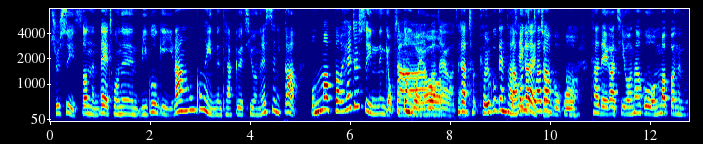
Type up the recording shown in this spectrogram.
줄수 있었는데 저는 미국이랑 홍콩에 있는 대학교에 지원을 했으니까 엄마 아빠가 해줄 수 있는 게 없었던 아, 거예요. 맞아요, 맞아요. 그러니까 저- 결국엔 다나 제가. 찾아보고 어. 다 내가 지원하고 엄마 아빠는 뭐,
